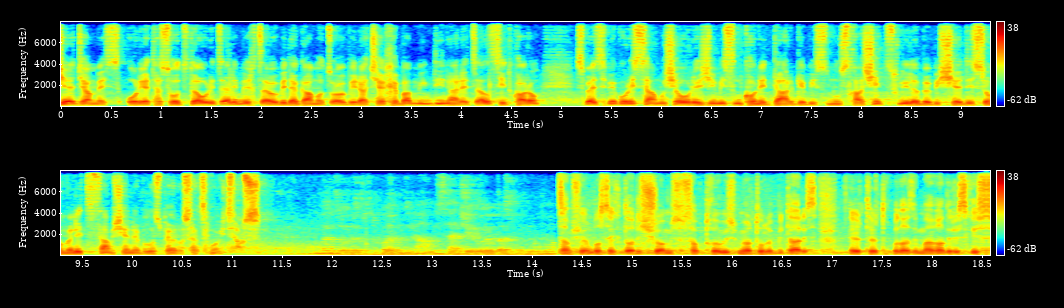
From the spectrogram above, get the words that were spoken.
შეაჯამეს 2022 წელი მიღწევები და გამოწვევები, რაც შეეხება მიმდინარე წელს, ითქვა, რომ სპეციფიკური სამუშაო რეჟიმის მქონე დარგების ნუსხაში ცვლილებები შედის, რომელიც სამშენებლო სფეროსაც მოიცავს. სამშენებლო სექტორის შრომის უსაფრთხოების მიმართულებით არის ერთ-ერთი ყველაზე მაღალი რისკის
